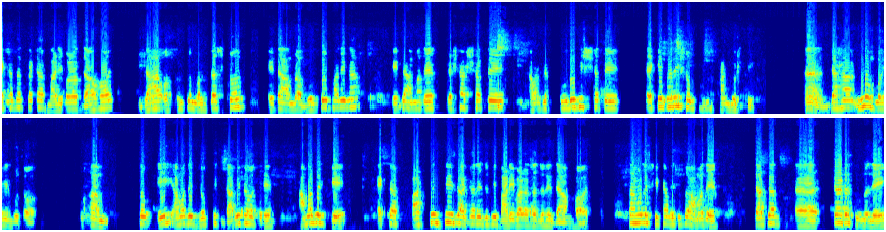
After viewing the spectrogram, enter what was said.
এক হাজার টাকা বাড়ি ভাড়া দেওয়া হয় যাহা অত্যন্ত লজ্জাস্কর, এটা আমরা বলতেও পারি না। এটা আমাদের পেশার সাথে, আমাদের পদবীর সাথে একেবারেই সম্পূর্ণ সাংঘর্ষিক হ্যাঁ যাহা নিয়ম বহির্ভূত তো এই আমাদের যৌক্তিক দাবিটা হচ্ছে, আমাদেরকে একটা পার্সেন্টেজ আকারে যদি বাড়ি ভাড়াটা যদি দেওয়া হয়, তাহলে সেটা অন্তত আমাদের যার যার স্ট্যাটাস অনুযায়ী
